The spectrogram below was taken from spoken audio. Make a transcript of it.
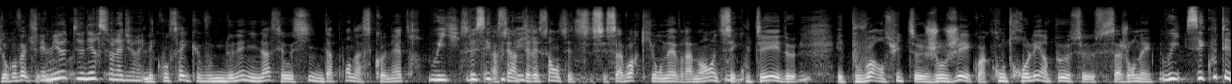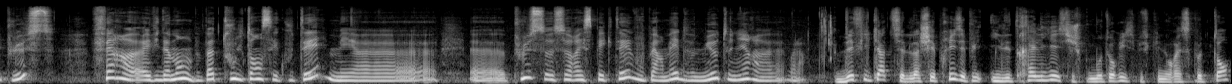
Donc en fait, je vais mieux tenir sur la durée. Les conseils que vous nous donnez, Nina, c'est aussi d'apprendre à se connaître. Oui, de s'écouter. C'est intéressant, c'est savoir qui on est vraiment, de s'écouter et de, et de pouvoir ensuite jauger, quoi, contrôler un peu sa journée. Oui, s'écouter plus faire, euh, évidemment, on ne peut pas tout le temps s'écouter, mais euh, euh, plus se respecter vous permet de mieux tenir. voilà. Défi 4, c'est de lâcher prise, et puis il est très lié, si je m'autorise, puisqu'il nous reste peu de temps,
